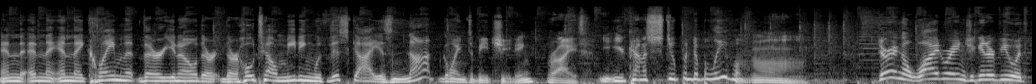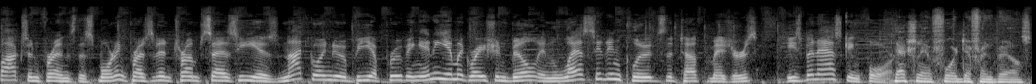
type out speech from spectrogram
and and they and they claim that their you know their their hotel meeting with this guy is not going to be cheating, right? You're kind of stupid to believe them. Hmm. During a wide ranging interview with Fox and Friends this morning, President Trump says he is not going to be approving any immigration bill unless it includes the tough measures he's been asking for. They actually have four different bills.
